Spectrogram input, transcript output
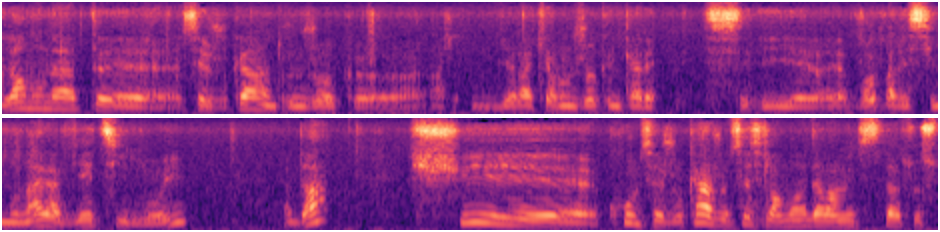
la un moment dat se juca într-un joc, era chiar un joc în care e vorba de simularea vieții lui, da? Și cum se juca, ajunsese la un moment dat la un anumit status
